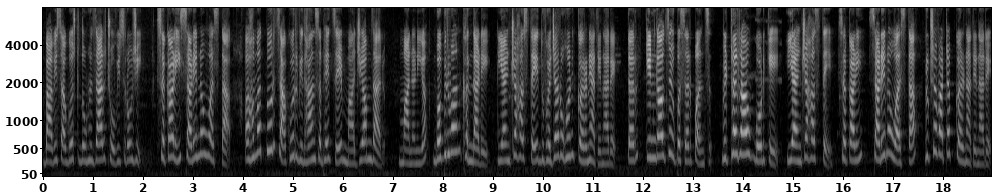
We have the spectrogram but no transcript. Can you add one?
बावीस ऑगस्ट दोन हजार चोवीस रोजी सकाळी साडेनऊ वाजता अहमदपूर चाकूर विधानसभेचे माजी आमदार माननीय बबरुवान खंदाडे यांच्या हस्ते ध्वजारोहण करण्यात येणार आहे. तर किनगावचे उपसरपंच विठ्ठलराव बोडके यांच्या हस्ते सकाळी साडेनऊ वाजता वृक्षवाटप करण्यात येणार आहे.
